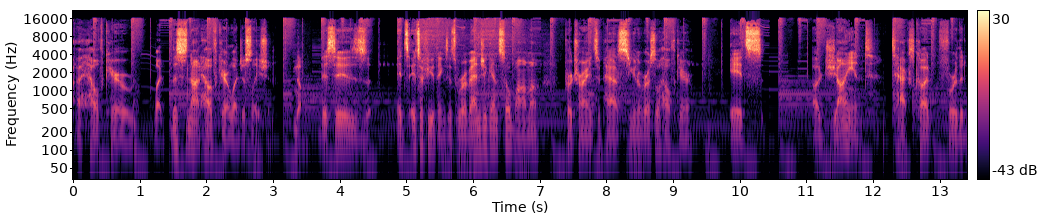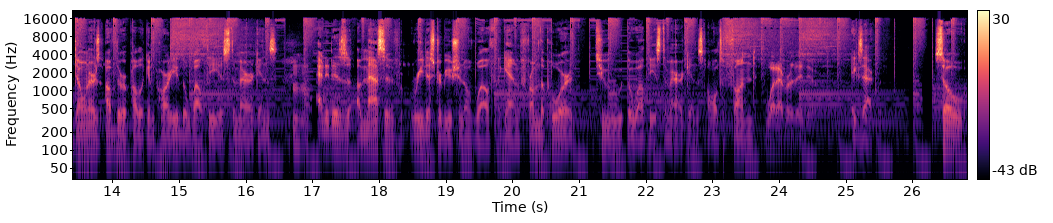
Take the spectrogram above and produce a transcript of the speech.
a healthcare like this is not healthcare legislation. No, this is it's it's a few things. It's revenge against Obama for trying to pass universal health care. It's a giant tax cut for the donors of the Republican Party, the wealthiest Americans, mm-hmm. and it is a massive redistribution of wealth again from the poor to the wealthiest Americans, all to fund whatever they do. Exactly. So,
